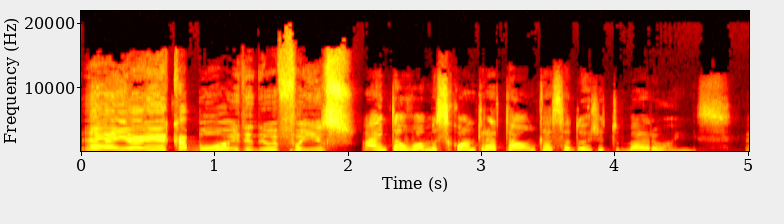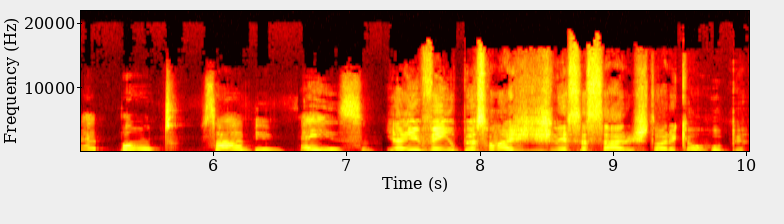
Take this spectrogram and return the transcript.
É, e aí acabou, entendeu? Foi isso. Ah, então vamos contratar um caçador de tubarões. É ponto, sabe? É isso. E aí vem o personagem desnecessário da história, que é o Hooper.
